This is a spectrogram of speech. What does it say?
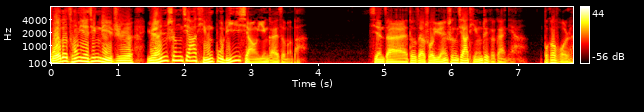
我的从业经历之原生家庭不理想应该怎么办？现在都在说原生家庭这个概念，不可否认，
